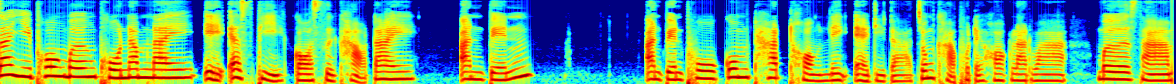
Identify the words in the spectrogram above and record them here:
จ้ายีพงเมืองโพนำใน ASP ก่อสื่อข่าวใต้อันเป็น อันเป็นผู้กุ้มทัดทองลีกแอดิดาจุ่มขาผู้ใดฮอกลาดว่าเมอร์สาม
